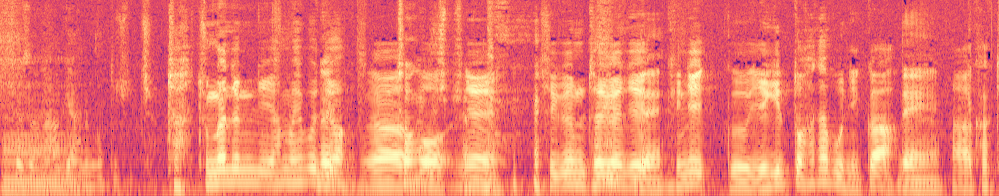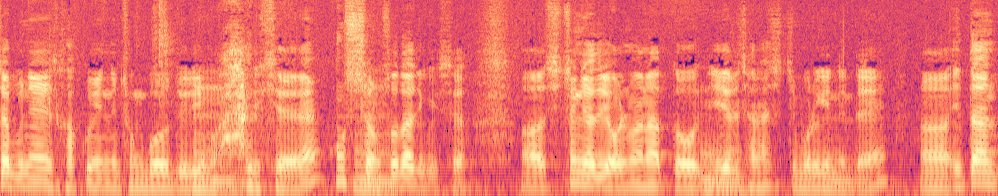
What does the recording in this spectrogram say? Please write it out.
최선을 하게 하는 것도 좋죠. 자 중간 정리 한번 해보죠. 네, 그러니까 정리해 뭐. 예, 지금 저희가 이제 네. 굉장히 그 얘기 를 또 하다 보니까 네. 아, 각자 분야에서 갖고 있는 정보들이 음. 막 이렇게 홍수처럼 쏟아지고 있어요. 어, 시청자들이 얼마나 또 이해를 잘 하실지 모르겠는데 어, 일단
